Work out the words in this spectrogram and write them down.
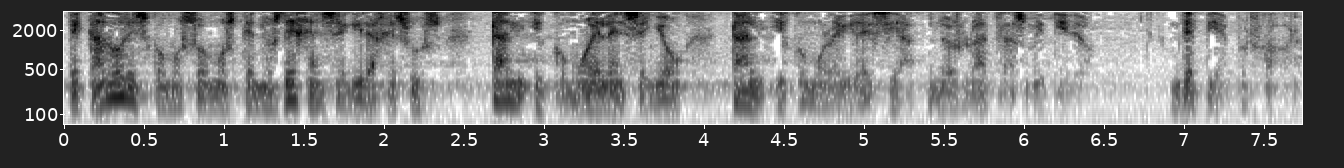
pecadores como somos, que nos dejen seguir a Jesús tal y como Él enseñó, tal y como la Iglesia nos lo ha transmitido. De pie, por favor.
